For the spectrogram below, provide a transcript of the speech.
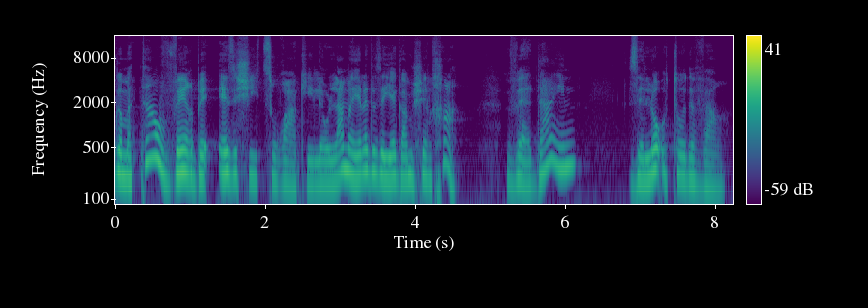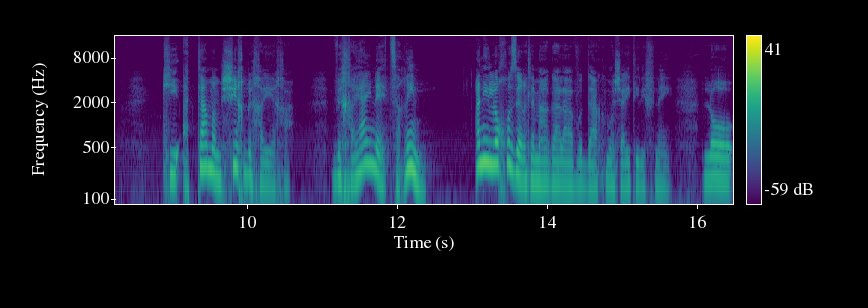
גם אתה עובר באיזושהי צורה, כי לעולם הילד הזה יהיה גם שלך. ועדיין, זה לא אותו דבר. כי אתה ממשיך בחייך, וחיי נעצרים. אני לא חוזרת למעגל העבודה כמו שהייתי לפני. לא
